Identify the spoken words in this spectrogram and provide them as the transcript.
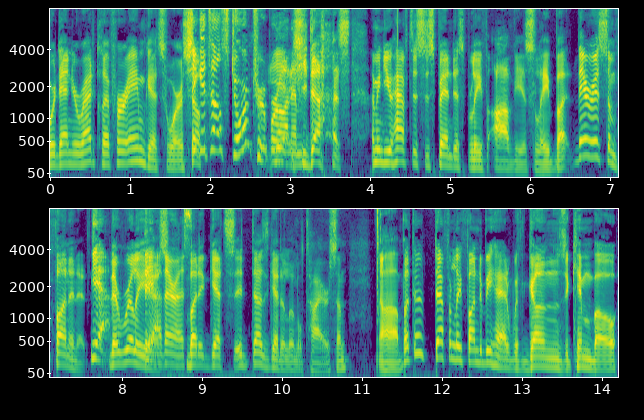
for Daniel Radcliffe, her aim gets worse. She So- gets all stormtrooper yeah, on him. She does. I mean, you have to suspend disbelief, obviously, but there is some fun in it. Yeah. there really Yeah, is. there is. But it gets, it does get a little tiresome. Uh, but they're definitely fun to be had with Guns Akimbo,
